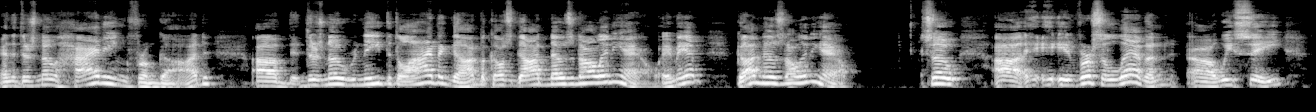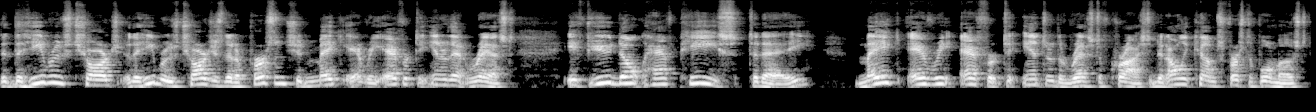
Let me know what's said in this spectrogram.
and that there's no hiding from God, uh, there's no need to lie to God because God knows it all anyhow. Amen? God knows it all anyhow. So, uh, in verse 11, uh, we see that the Hebrews charge, the Hebrews charges that a person should make every effort to enter that rest. If you don't have peace today, make every effort to enter the rest of Christ. And it only comes first and foremost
